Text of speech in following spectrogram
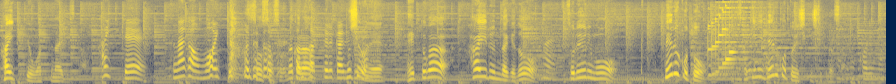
入って終わってないですか？入って砂が重いって思うとそうそうそうだからむしろねヘッドが入るんだけど、はい、それよりも出ることを先に出ることを意識してください。わかりました。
